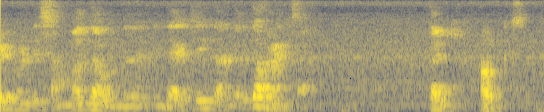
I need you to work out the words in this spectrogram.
ఎటువంటి సంబంధం ఉండదని దయచేసి అందరూ గమనించాలి. థ్యాంక్ యూ ఓకే సార్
